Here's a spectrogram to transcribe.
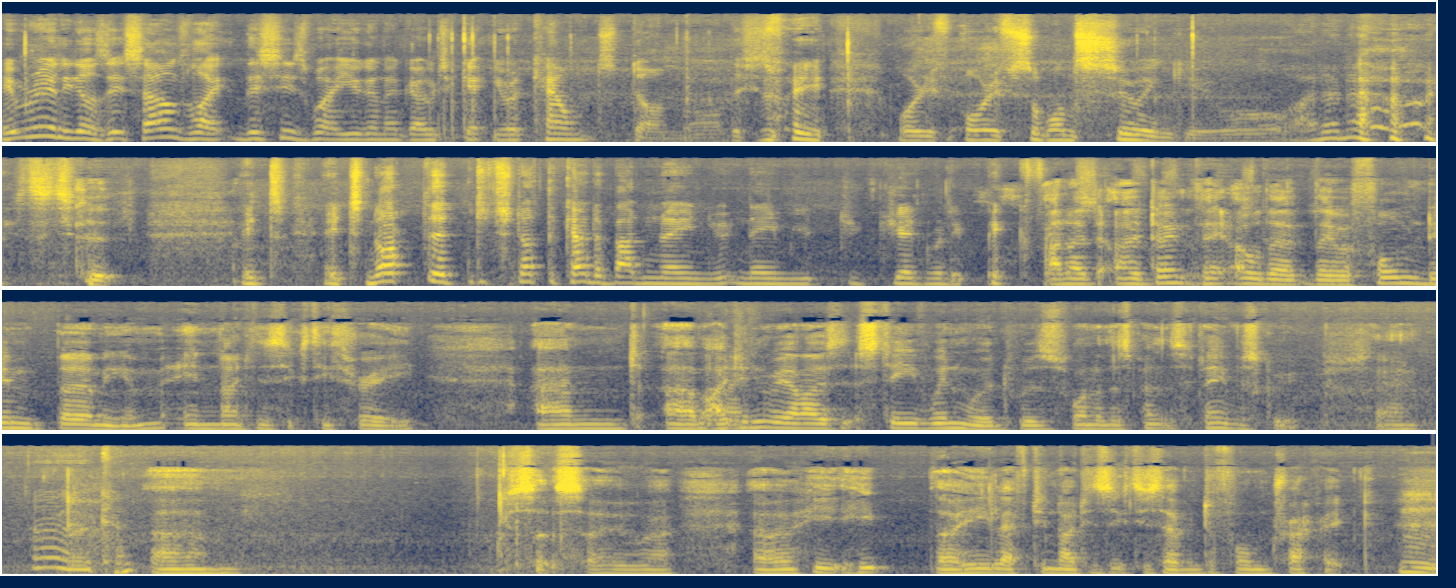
It really does. It sounds like this is where you're going to go to get your accounts done, or this is where, you, or if, or if someone's suing you, or I don't know. It's, To- it's, it's not the it's not the kind of bad name you, name you generally pick for. and I. I don't think. Oh, they, they were formed in Birmingham in 1963, and um, I didn't realise that Steve Winwood was one of the Spencer Davis Group. So. oh, okay. Um, so, so uh, uh, he he though he left in 1967 to form Traffic. Hmm.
